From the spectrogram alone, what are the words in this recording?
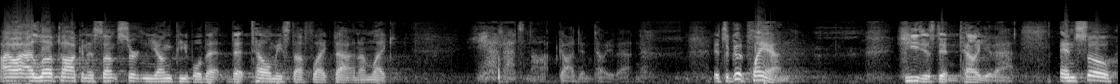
I, I love talking to some certain young people that, that tell me stuff like that, and I'm like, yeah, that's not, God didn't tell you that. It's a good plan. He just didn't tell you that. And so,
